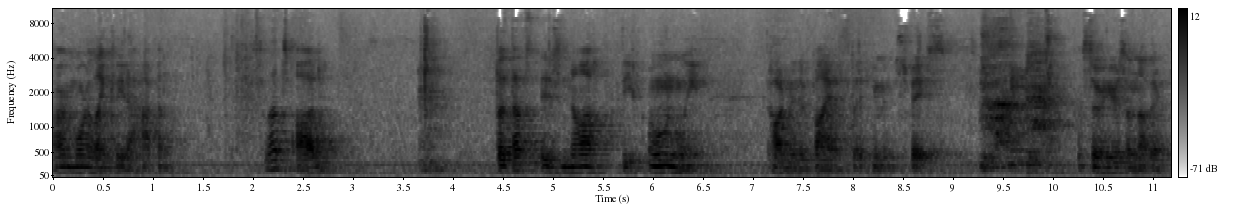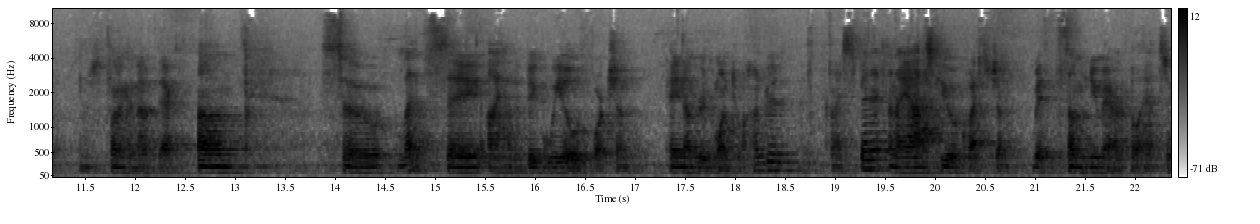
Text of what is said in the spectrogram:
are more likely to happen. So that's odd. But that is not the only cognitive bias that humans face. So here's another. I'm just throwing them out there. Um, so let's say I have a big wheel of fortune, okay, numbered 1 to 100, and I spin it and I ask you a question with some numerical answer.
